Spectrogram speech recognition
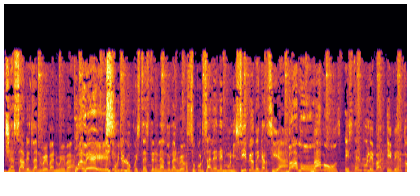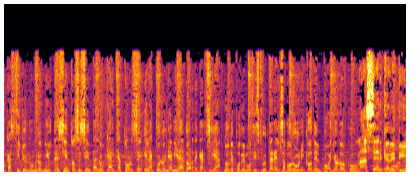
¿Ya sabes la nueva nueva? ¿Cuál es? El Pollo Loco está estrenando una nueva sucursal en el municipio de García. ¡Vamos! ¡Vamos! Está en Boulevard Eberto Castillo número 1360, local 14, en la colonia Mirador de García, donde podemos disfrutar el sabor único del Pollo Loco. Más cerca de ti.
